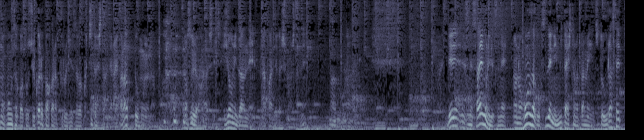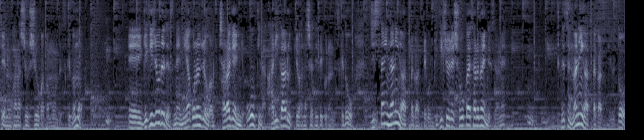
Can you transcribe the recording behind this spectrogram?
まあ、本作は途中からバカなプロデューサーが口出したんじゃないかなって思うような、まあ、そういう話です。非常に残念な感じがしましたね。なるほど。でですね、最後にですね、あの、本作をすでに見た人のためにちょっと裏設定のお話をしようかと思うんですけども、えー劇場でですね、都城がチャラゲンに大きな借りがあるっていう話が出てくるんですけど、実際に何があったかってこれ劇中で紹介されないんですよね。うん。ですね、何があったかっていうと、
